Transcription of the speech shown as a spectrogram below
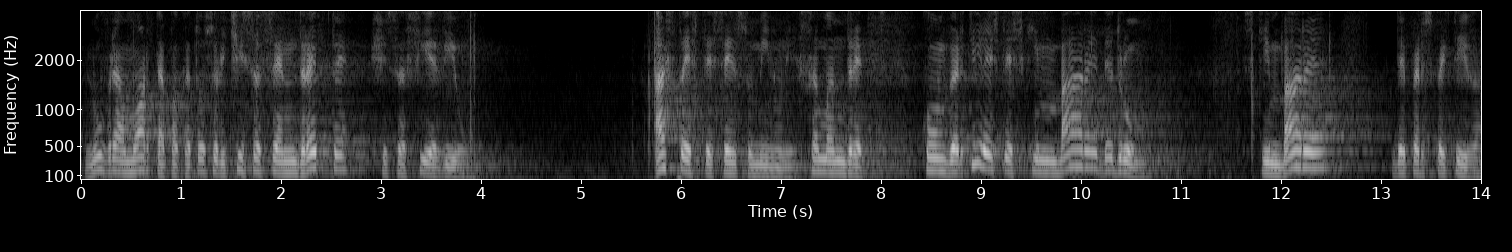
nu vrea moartea păcătosului, ci să se îndrepte și să fie viu. Asta este sensul minunii, să mă îndrept. Convertirea este schimbare de drum, schimbare de perspectivă.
